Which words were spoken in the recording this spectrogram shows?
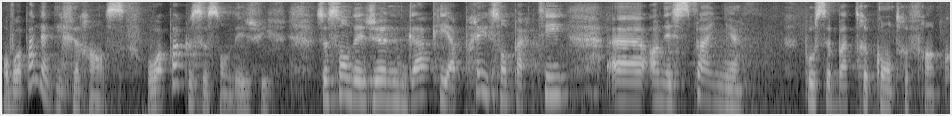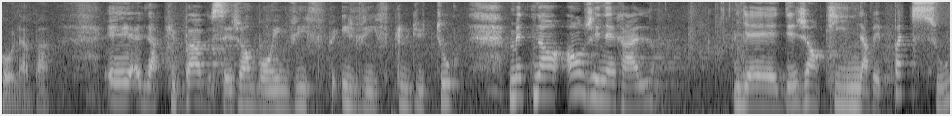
On voit pas la différence. On voit pas que ce sont des juifs. Ce sont des jeunes gars qui après ils sont partis euh, en Espagne pour se battre contre Franco là-bas. Et la plupart de ces gens, bon, ils vivent, ils vivent plus du tout. Maintenant, en général, il y a des gens qui n'avaient pas de sous,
